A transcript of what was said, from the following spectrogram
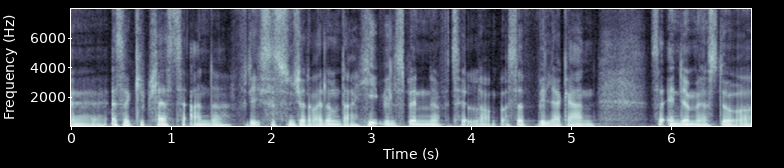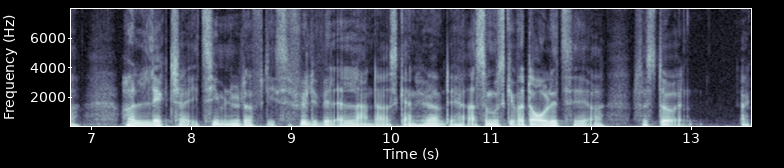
øh, altså give plads til andre, fordi så synes jeg, der var noget, der er helt vildt spændende at fortælle om, og så vil jeg gerne, så endte jeg med at stå og holde lektier i 10 minutter, fordi selvfølgelig vil alle andre også gerne høre om det her, og så måske var dårlig til at forstå at, at,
